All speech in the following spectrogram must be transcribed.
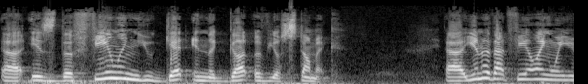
uh, is the feeling you get in the gut of your stomach. Uh, you know that feeling when you,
